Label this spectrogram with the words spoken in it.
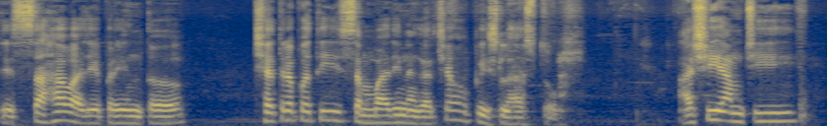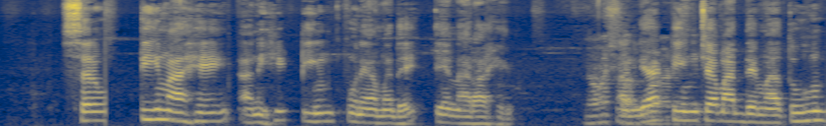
ते सहा वाजेपर्यंत छत्रपती संभाजीनगरच्या ऑफिसला असतो. अशी आमची सर्व टीम आहे आणि ही टीम पुण्यामध्ये येणार आहे. आणि या टीमच्या माध्यमातून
